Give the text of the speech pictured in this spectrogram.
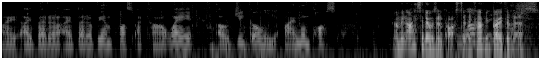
I I better I better be imposter. I can't wait. Oh gee golly, I'm imposter. I mean, I said I was imposter. There can't be both of us.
